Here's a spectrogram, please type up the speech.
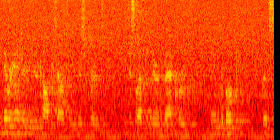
He never handed any of the copies out to me, this friends. He just left them there in the back room. Name of the book, this.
